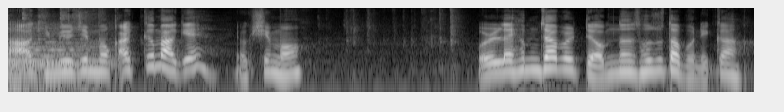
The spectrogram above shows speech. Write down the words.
아 김유진 뭐 깔끔하게 역시 뭐 원래 흠잡을 데 없는 선수다 보니까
